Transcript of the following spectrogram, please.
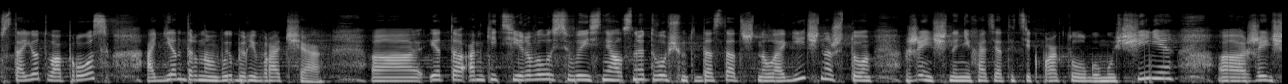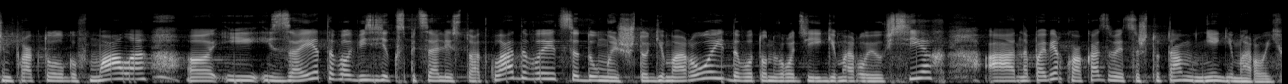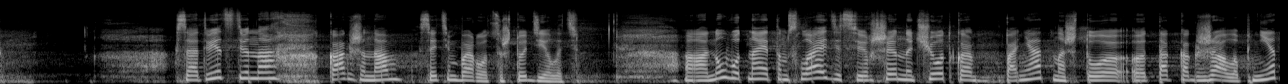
встает вопрос о гендерном выборе врача. Это анкетировалось, выяснялось, но это, общем-то, достаточно логично, что женщины не хотят идти к проктологу мужчине, а, женщин-проктологов мало, а, и из-за этого визит к специалисту откладывается, думаешь, что геморрой, да вот он вроде и геморрой у всех, а на поверку оказывается, что там не геморрой. Соответственно, как же нам с этим бороться, что делать? А, ну вот на этом слайде совершенно четко понятно, что э, так как жалоб нет,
